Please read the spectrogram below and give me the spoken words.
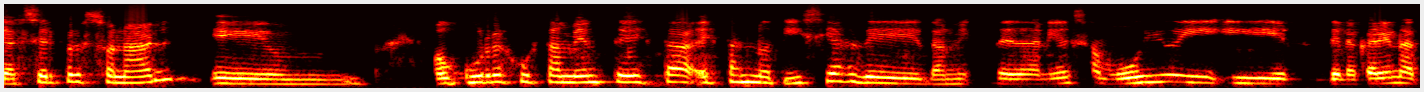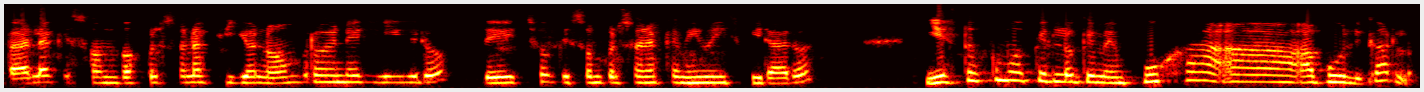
al ser personal, eh, ocurre justamente esta, estas noticias de, de Daniel Zamudio y, de la Karen Natala, que son dos personas que yo nombro en el libro, de hecho, que son personas que a mí me inspiraron. Y esto es como que lo que me empuja a, publicarlo.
